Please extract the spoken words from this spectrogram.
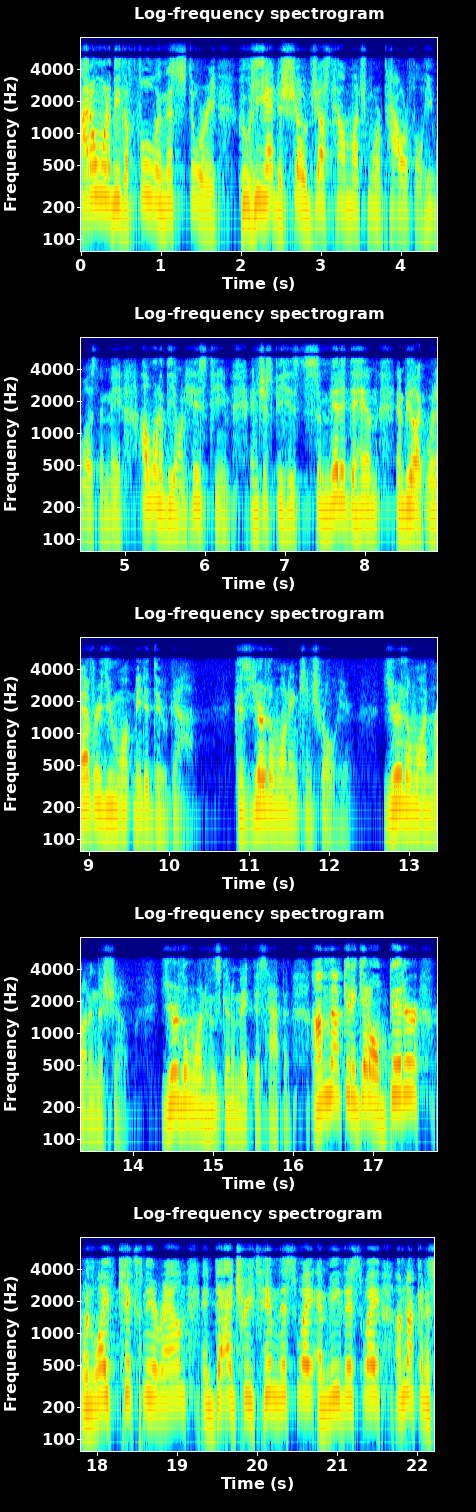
I don't want to be the fool in this story who he had to show just how much more powerful he was than me. I want to be on his team and just be his, submitted to him and be like, whatever you want me to do, God. Because you're the one in control here. You're the one running the show. You're the one who's going to make this happen. I'm not going to get all bitter when life kicks me around and dad treats him this way and me this way. I'm not going to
